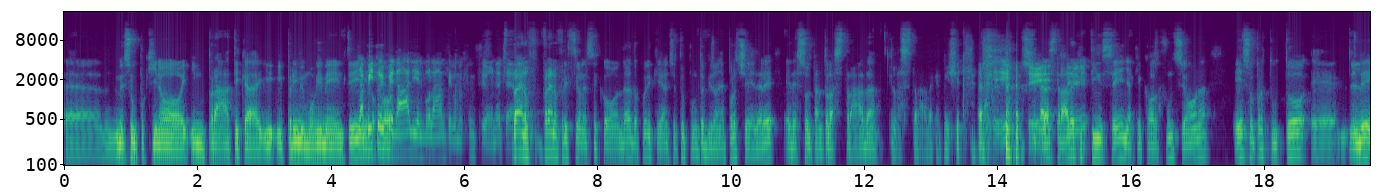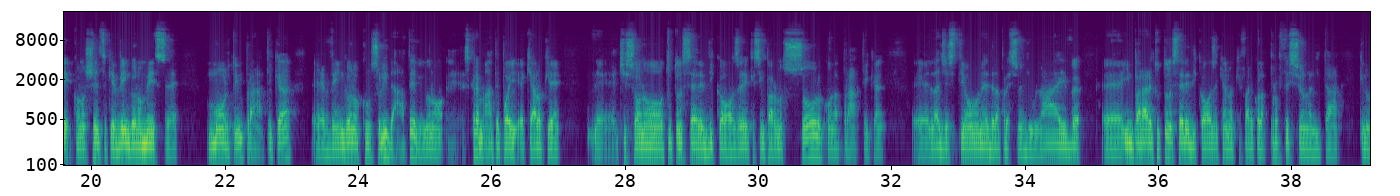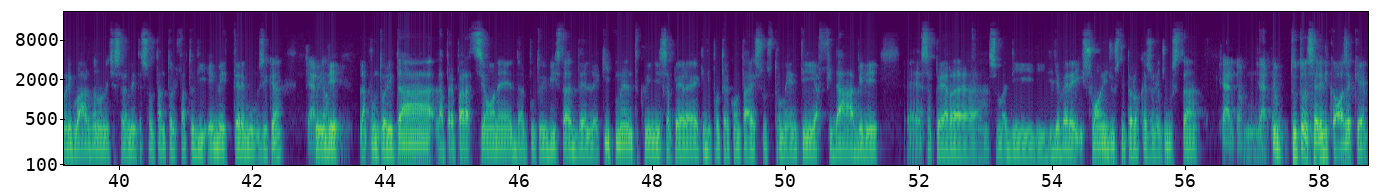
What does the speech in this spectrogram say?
eh, messo un pochino in pratica i, i primi movimenti. Capito dopo... i pedali e il volante come funziona, certo. freno, freno, frizione seconda, dopodiché a un certo punto bisogna procedere ed è soltanto la strada, la strada capisci? È, sì, sì, è la strada sì. che ti insegna che cosa funziona e soprattutto eh, le conoscenze che vengono messe molto in pratica eh, vengono consolidate, vengono eh, scremate, poi è chiaro che eh, ci sono tutta una serie di cose che si imparano solo con la pratica, eh, la gestione della pressione di un live, eh, imparare tutta una serie di cose che hanno a che fare con la professionalità, che non riguardano necessariamente soltanto il fatto di emettere musica, certo. quindi la puntualità, la preparazione dal punto di vista dell'equipment, quindi sapere di poter contare su strumenti affidabili, eh, saper eh, insomma di, di, di avere i suoni giusti per l'occasione giusta, Certo, mm, certo. tutta una serie di cose che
